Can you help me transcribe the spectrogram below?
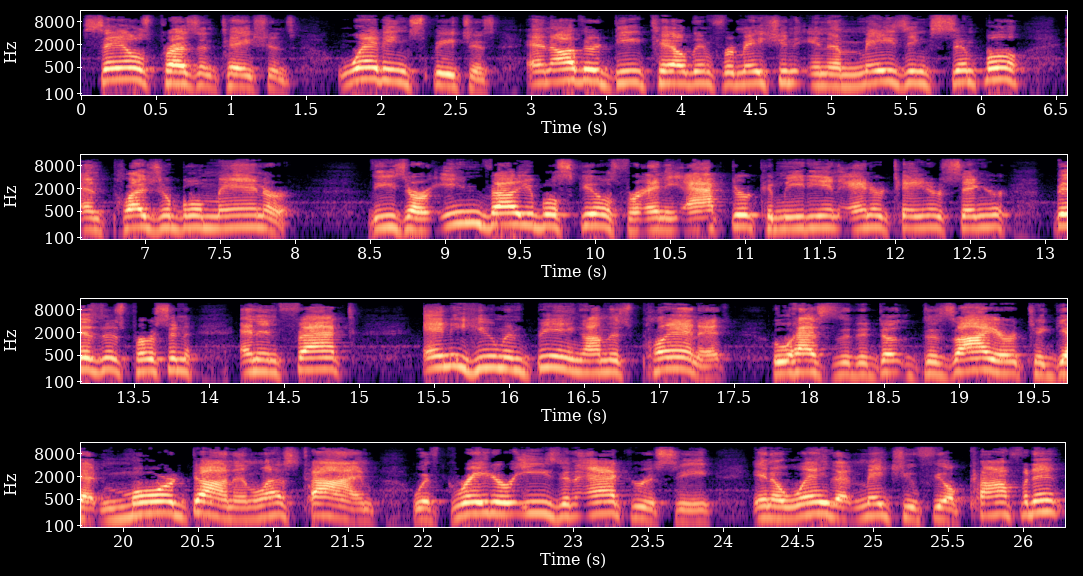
sales presentations, wedding speeches, and other detailed information in amazing, simple, and pleasurable manner. These are invaluable skills for any actor, comedian, entertainer, singer, business person, and in fact, any human being on this planet who has the de- desire to get more done in less time with greater ease and accuracy in a way that makes you feel confident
